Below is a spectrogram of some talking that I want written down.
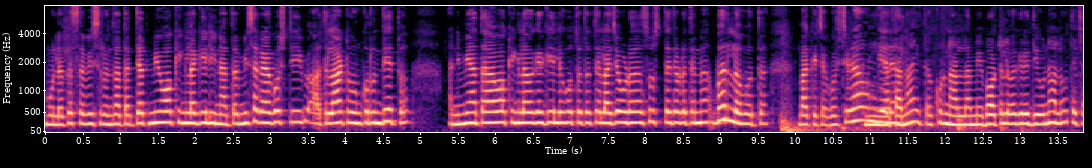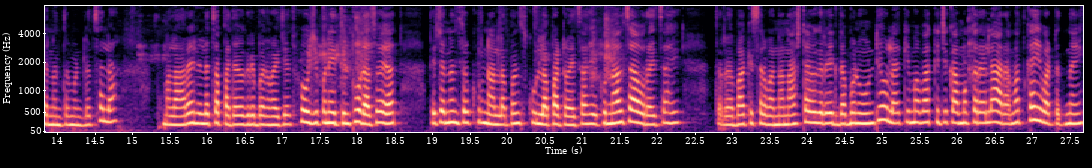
मुलं कसं विसरून जातात. त्यात मी वॉकिंगला गेली ना तर मी सगळ्या गोष्टी त्याला आठवण करून देतो. आणि मी आता वॉकिंगला वगैरे गेले होतो तर त्याला जेवढं सुस्त आहे तेवढं त्यानं भरलं होतं. बाकीच्या गोष्टी राहून गेल्या. आता ना इथं कुर्नालला मी बॉटल वगैरे देऊन आलो. त्याच्यानंतर म्हटलं चला मला राहिलेल्या चपात्या वगैरे बनवायच्या आहेत. फौजी पण येतील थोड्याच वेळात. त्याच्यानंतर कुर्नालला पण स्कूलला पाठवायचं आहे. कुर्नालचं आवरायचं आहे. तर बाकी सर्वांना नाश्ता वगैरे एकदा बनवून ठेवला की मग बाकीची कामं करायला आरामात काही वाटत नाही.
